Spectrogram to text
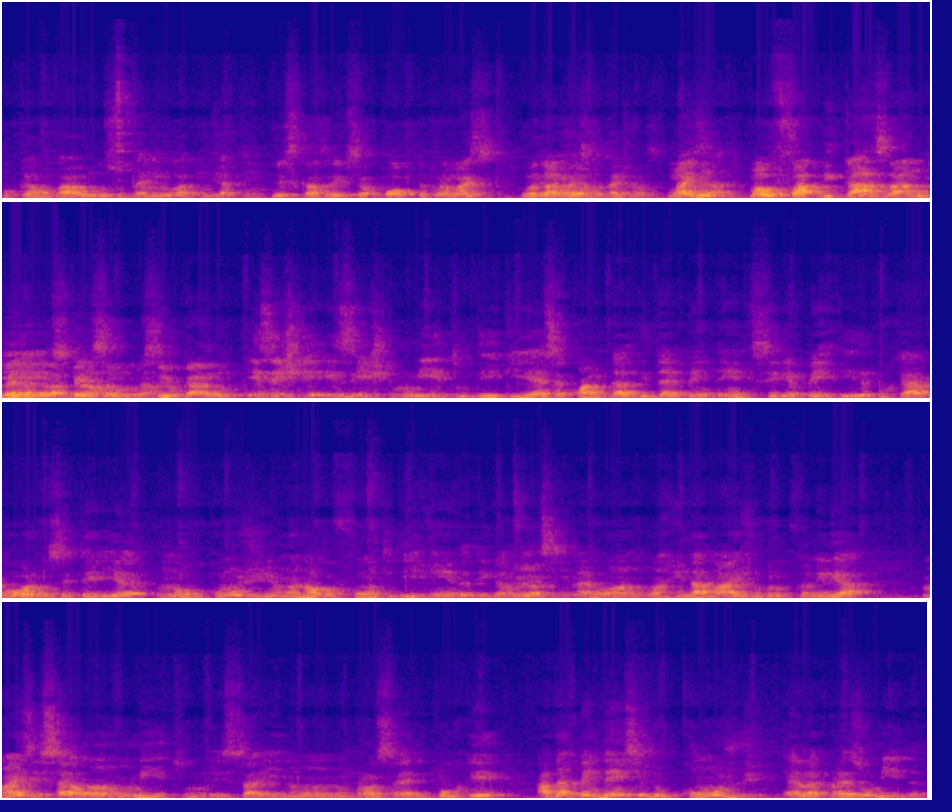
porque é um valor superior a que eu já tenho. Nesse caso aí você opta por a mais É mais vantajosa. vantajosa. Mas, não- mas o fato de casar não pega aquela pensão, não, não. não. Se o cara não. Existe, existe um mito de que essa qualidade de dependente seria perdida porque agora você teria um novo cônjuge e uma nova fonte de renda, digamos É. assim, né? uma, uma renda a mais no grupo familiar. Mas isso é uma- um mito, isso aí não, não procede porque a dependência do cônjuge ela é presumida.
